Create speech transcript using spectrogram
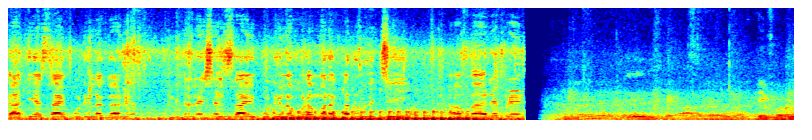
జాతీయ స్థాయి పోటీలకు గాను ఇంటర్నేషనల్ స్థాయి పోటీలకు కూడా మన కర్నూలు నుంచి రిప్రజెంట్ ఈ ఫోటో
